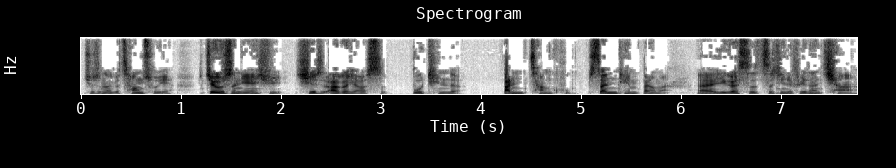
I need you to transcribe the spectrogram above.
就是那个仓储员，就是连续七十二个小时不停的搬仓库，三天搬完。呃，一个是执行力非常强，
